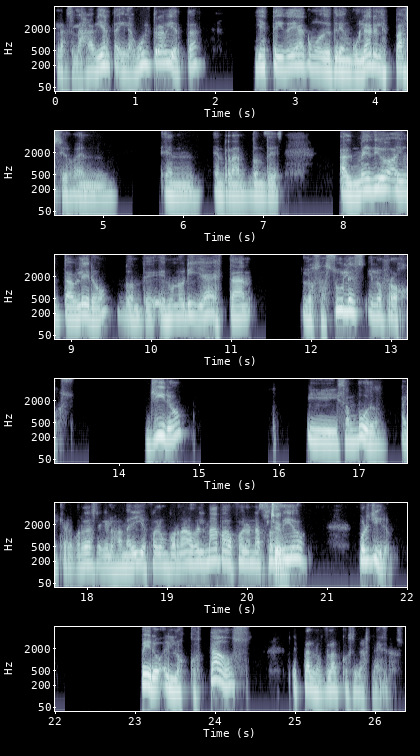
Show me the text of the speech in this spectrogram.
las, las abiertas y las ultra abiertas, y esta idea como de triangular el espacio en, en, en RAM, donde al medio hay un tablero donde en una orilla están los azules y los rojos. Giro y Zamburo. Hay que recordarse que los amarillos fueron borrados del mapa o fueron absorbidos por Giro. Pero en los costados están los blancos y los negros,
